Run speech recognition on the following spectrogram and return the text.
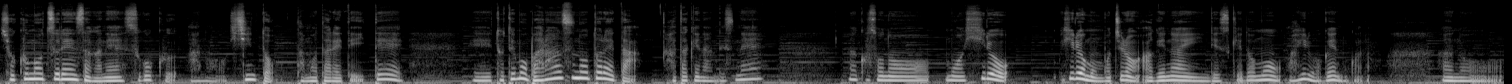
食物連鎖がねすごくあのきちんと保たれていて、えー、とてもバランスの取れた畑なんですね。なんかそのもう肥料肥料ももちろんあげないんですけどもあ肥料あげんのかな？あの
